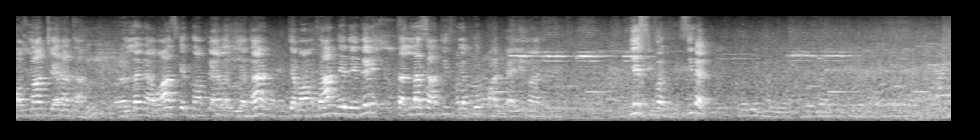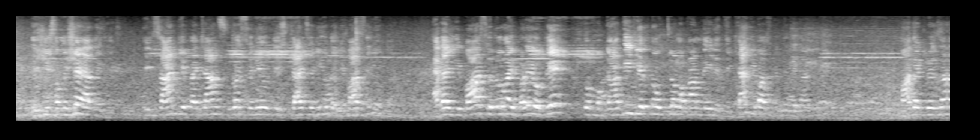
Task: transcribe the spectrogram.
खौफनाक चेहरा था। और अल्लाह ने आवाज़ कितना प्यारा दिया था, जब आवाजान दे देते तो अल्लाह साथी फलक तो पाक पहले में आ ये सिफत, सीरत। चीज़ हमेशा याद रखिए, इंसान की पहचान सूरत से नहीं होती, स्टाइल से नहीं होता, लिबास से नहीं होता। अगर लिबास से लोग बड़े होते तो गांधी जी इतना ऊँचा मकाम नहीं लेते। क्या लिबास करते थे गांधी मादर टेरेसा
